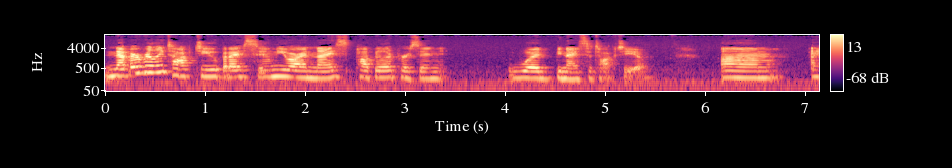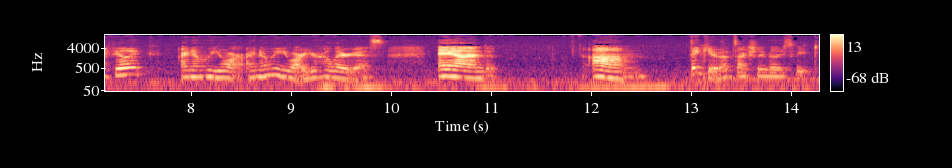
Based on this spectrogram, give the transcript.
Never really talked to you, but I assume you are a nice, popular person. Would be nice to talk to you. Um, I feel like I know who you are. I know who you are. You're hilarious. And, um, thank you. That's actually really sweet.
